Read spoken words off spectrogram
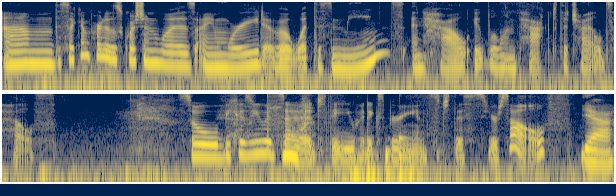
Um, the second part of this question was I'm worried about what this means and how it will impact the child's health. So, because you had said that you had experienced this yourself Yeah.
